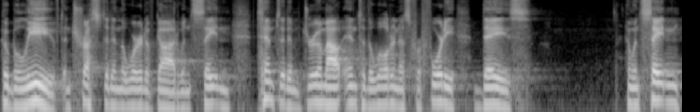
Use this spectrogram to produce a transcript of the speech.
who believed and trusted in the Word of God when Satan tempted him, drew him out into the wilderness for 40 days. And when Satan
